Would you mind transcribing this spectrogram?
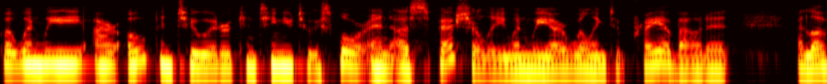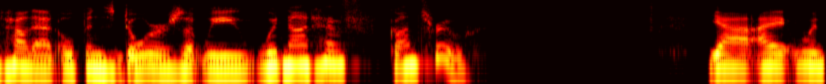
But when we are open to it or continue to explore, and especially when we are willing to pray about it, I love how that opens doors that we would not have gone through. Yeah, I when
